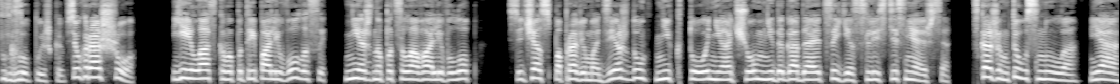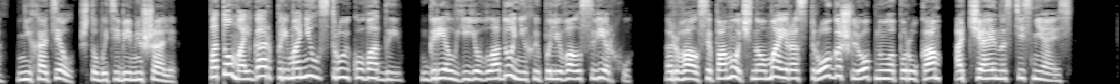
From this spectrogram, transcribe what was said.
Глупышка, все хорошо. Ей ласково потрепали волосы, нежно поцеловали в лоб. Сейчас поправим одежду, никто ни о чем не догадается, если стесняешься. Скажем, ты уснула. Я не хотел, чтобы тебе мешали. Потом Альгар приманил струйку воды, грел ее в ладонях и поливал сверху. Рвался помочь, но Майра строго шлепнула по рукам, отчаянно стесняясь.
